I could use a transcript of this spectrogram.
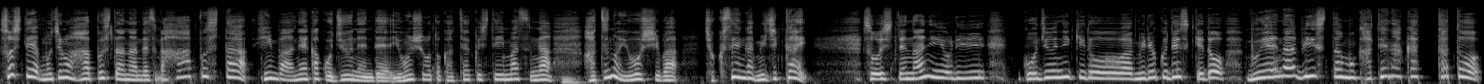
そしてもちろんハープスターなんですがハープスター牝馬はね過去10年で4勝と活躍していますが、うん、初の洋芝直線が短いそして何より52キロは魅力ですけどブエナビスタも勝てなかったと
